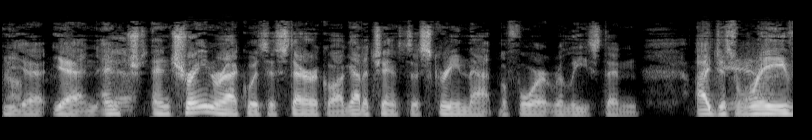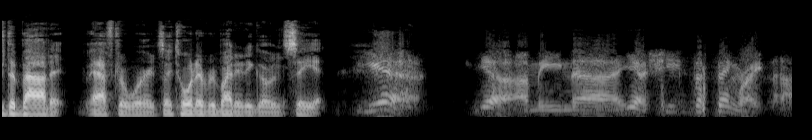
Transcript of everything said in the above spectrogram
You know? Yeah, yeah, and and, Yeah. and Trainwreck was hysterical. I got a chance to screen that before it released, and I just Yeah. raved about it afterwards. I told everybody to go and see it. Yeah, yeah. I mean, uh, yeah, she's the thing right now,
